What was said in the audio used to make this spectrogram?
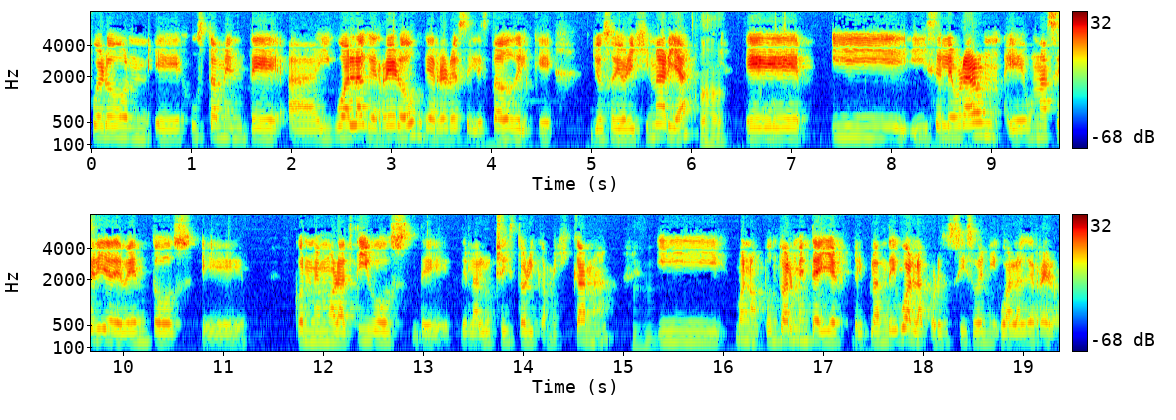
fueron eh, justamente a Iguala Guerrero, Guerrero es el estado del que yo soy originaria, eh, y, y, celebraron una serie de eventos conmemorativos de, la lucha histórica mexicana. Y bueno, puntualmente ayer del plan de Iguala, por eso se hizo en Iguala Guerrero.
